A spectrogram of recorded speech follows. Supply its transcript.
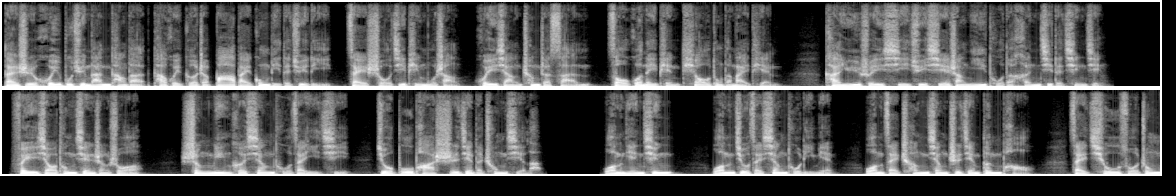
但是回不去南塘的他，会隔着八百公里的距离，在手机屏幕上回想撑着伞走过那片跳动的麦田，看雨水洗去鞋上泥土的痕迹的情景。费孝通先生说：“生命和乡土在一起，就不怕时间的冲洗了。我们年轻，我们就在乡土里面，我们在城乡之间奔跑，在求索中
